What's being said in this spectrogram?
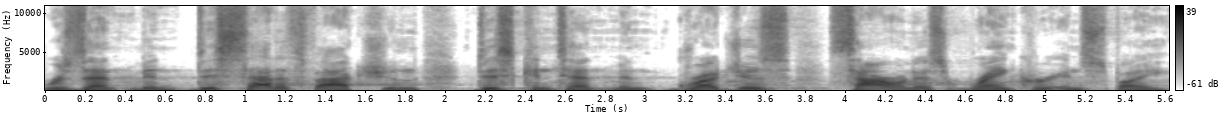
resentment, dissatisfaction, discontentment, grudges, sourness, rancor, and spite.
